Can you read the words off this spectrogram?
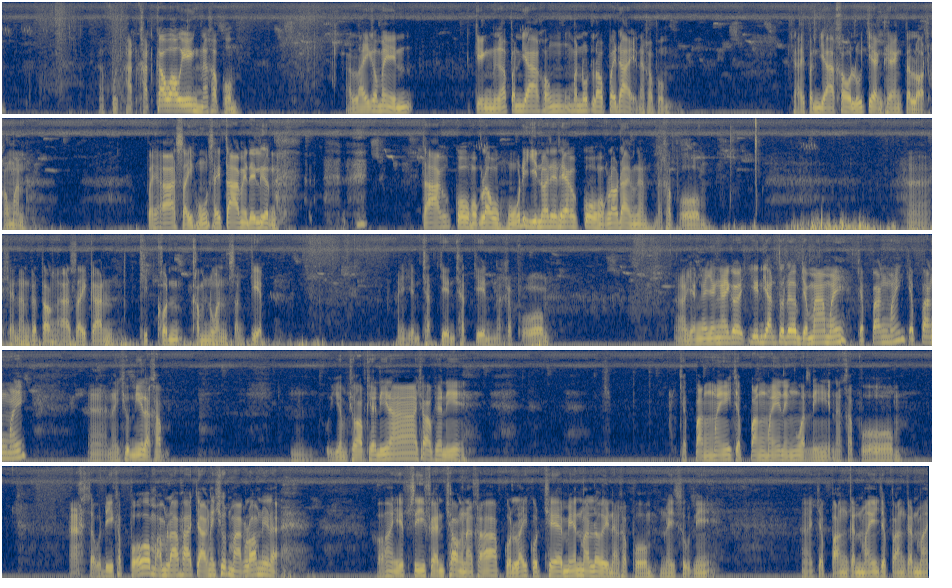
ฝึกหัดขัดเกาเอาเองนะครับผม อะไรก็ไม่เห็นเก่งเหนือปัญญาของมนุษย์เราไปได้นะครับผม ใช้ปัญญาเข้ารู้แจ้งแทงตลอดของมัน ไปอาศัยหูสายตาไม่ได้เรื่อง ตาก็โกหกเราหูได้ยินว่าแท้ๆก็โกหกเราได้เหมือนกันนะครับผมอ่าฉะนั้นก็ต้องอาศัยการคิดค้นคำนวณสังเกต ให้เห็นชัดเจนชัดเจนนะครับผมอายังไงยังไงก็ยืนยันตัวเดิมจะมาไหม จะปังไหม จะปังไหมอ่าในชุดนี้แหละครับอืมกูเยี่ยมชอบแค่นี้นะ ชอบแค่นี้ จะปังไหมจะปังไหมในงวดนี้นะครับผมอะสวัสดีครับผมอำลาพาจากในชุดหมากล้อมนี่แหละ ขอให้ FC แฟนช่องนะครับ กดไลค์กดแชร์เม้นต์มาเลยนะครับผมในสูตรนี้จะปังกันไหมจะปังกันไหม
